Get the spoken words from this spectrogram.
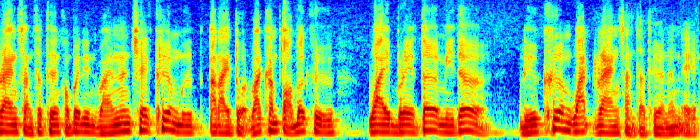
แรงสั่นสะเทือนของแผ่นดินไหวนั้นใช้เครื่องมืออะไรตรวจวัดคำตอบก็คือ vibrator meter หรือเครื่องวัดแรงสั่นสะเทือนนั่นเอง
